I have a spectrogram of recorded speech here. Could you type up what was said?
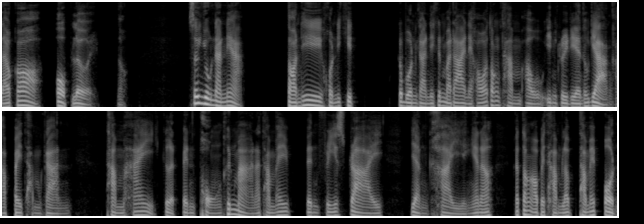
แล้วก็อบเลยเนาะซึ่งยุคนั้นเนี่ยตอนที่คนที่คิดกระบวนการนี้ขึ้นมาได้เนี่ยเขาก็ต้องทำเอา ingredient ทุกอย่างครับไปทำการทำให้เกิดเป็นผงขึ้นมานะทำให้เป็น freeze dry อย่างไข่อย่างเงี้ยเนาะก็ต้องเอาไปทำแล้วทำให้ป่น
